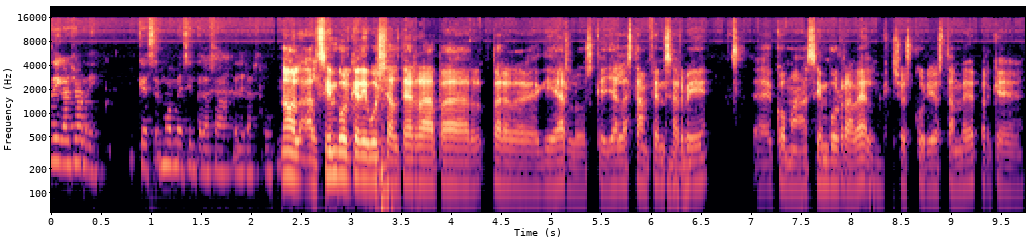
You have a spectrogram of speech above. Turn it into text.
digues, Jordi, que és molt més interessant el que diràs tu. No, el símbol que dibuixa al terra per, per guiar-los, que ja l'estan fent servir eh, com a símbol rebel, que això és curiós també perquè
